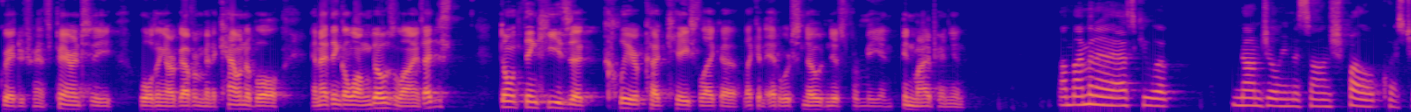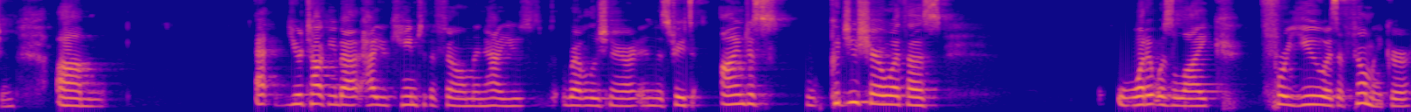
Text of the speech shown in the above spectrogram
greater transparency, holding our government accountable, and I think along those lines, I just don't think he's a clear-cut case like a like an Edward Snowden is for me, in, in my opinion. Um, I'm going to ask you a non-Julian Assange follow-up question. Um, at- you're talking about how you came to the film and how you revolutionary in the streets. I'm just, could you share with us what it was like for you as a filmmaker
